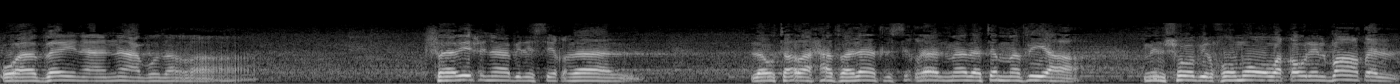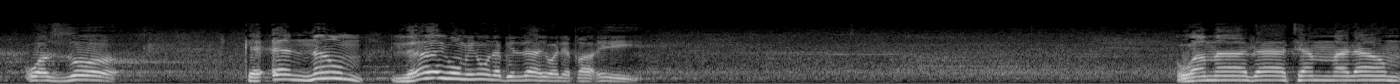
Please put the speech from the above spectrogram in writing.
وأبينا أن نعبد الله. فرحنا بالاستقلال. لو ترى حفلات الاستقلال ماذا تم فيها من شرب الخمور وقول الباطل والزور كأنهم لا يؤمنون بالله ولقائه. وماذا تم لهم؟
